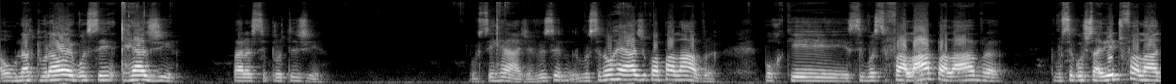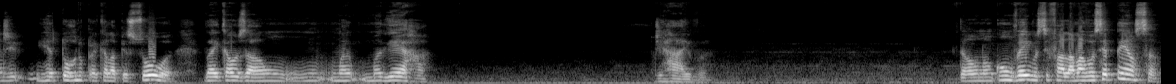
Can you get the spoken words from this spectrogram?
o natural é você reagir para se proteger. Você reage. Às vezes você, você não reage com a palavra, Porque se você falar a palavra que você gostaria de falar de, em retorno para aquela pessoa, vai causar um, um, uma, uma guerra de raiva. Então não convém você falar, mas você pensa.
